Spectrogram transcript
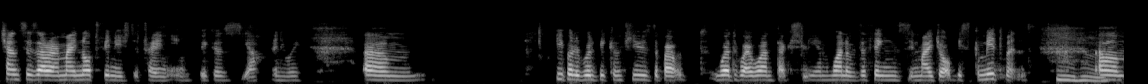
chances are i might not finish the training because yeah anyway um, people will be confused about what do i want actually. And one of the things in my job is commitment. Mm-hmm. um,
